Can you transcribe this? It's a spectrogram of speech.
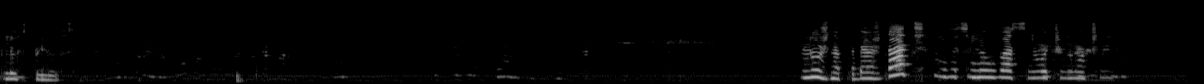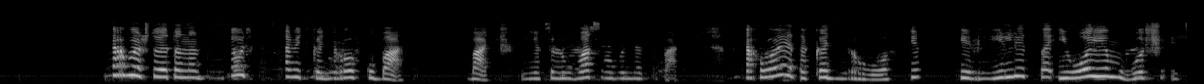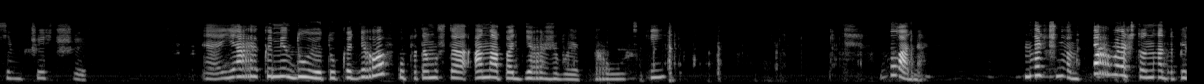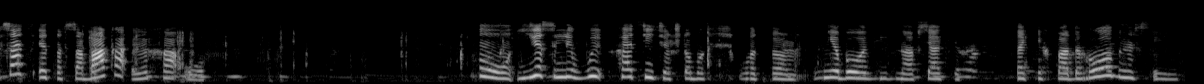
Нужно подождать, если у вас не очень мощный. Первое, что это надо сделать, поставить кодировку BAT. бач, если у вас новый нотпад. Второе это кодировки, кириллица и ОМ 866. Э, я рекомендую эту кодировку, потому что она поддерживает русский. Ну ладно. Начнем. Первое, что надо писать, это собака эхо оф. Ну, если вы хотите, чтобы вот э, не было видно всяких таких подробностей,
